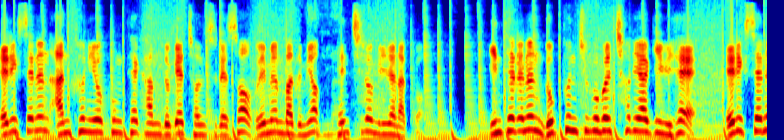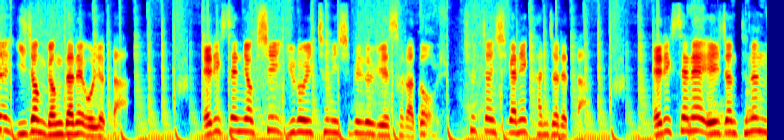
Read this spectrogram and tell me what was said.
에릭센은 안토니오 콩테 감독의 전술에서 외면받으며 벤치로 밀려났고 인테르는 높은 주급을 처리하기 위해 에릭센을 이적 명단에 올렸다. 에릭센 역시 유로 2021을 위해서라도 출전 시간이 간절했다. 에릭센의 에이전트는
